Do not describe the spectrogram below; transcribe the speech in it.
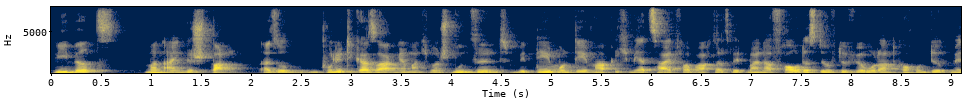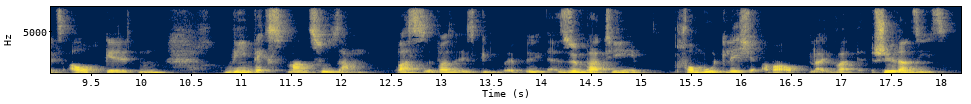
Wie wird man ein Gespann? Also Politiker sagen ja manchmal schmunzelnd, mit dem und dem habe ich mehr Zeit verbracht als mit meiner Frau. Das dürfte für Roland Koch und Dirk Metz auch gelten. Wie wächst man zusammen? Was, was ist Sympathie? Vermutlich, aber auch gleich. Schildern Sie es.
